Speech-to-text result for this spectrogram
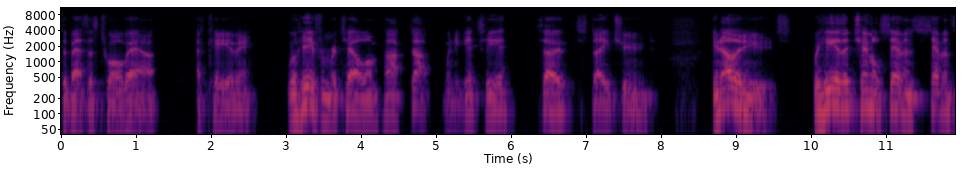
the Bathurst 12 Hour, a key event. We'll hear from Ratel on Parked Up when he gets here, so stay tuned. In other news, we hear that Channel 7's seventh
